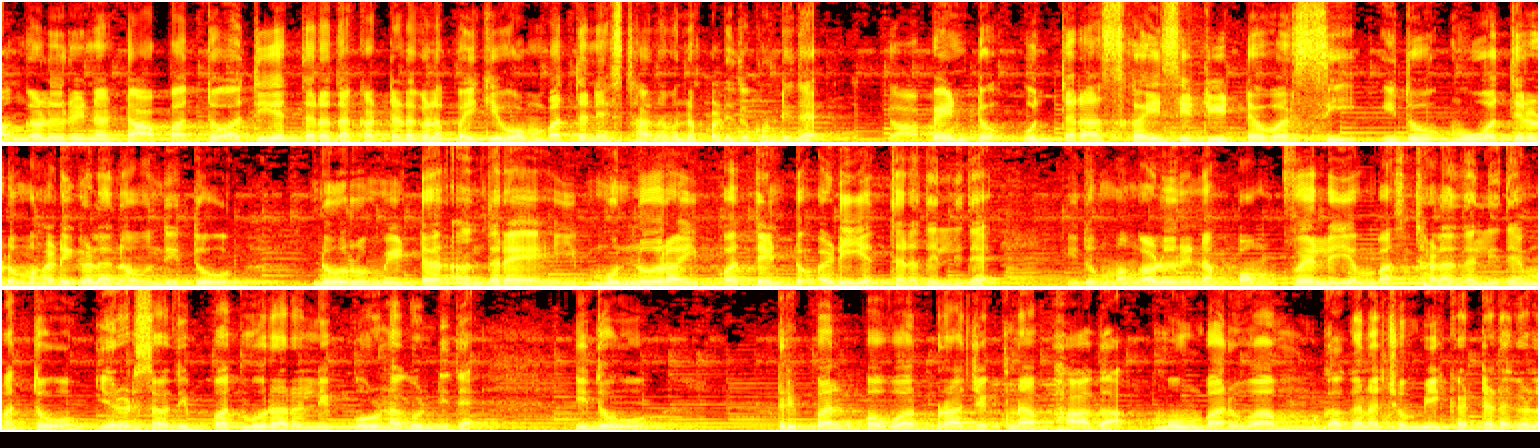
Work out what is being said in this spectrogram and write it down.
ಮಂಗಳೂರಿನ ಟಾಪ್ ಹತ್ತು ಅತಿ ಎತ್ತರದ ಕಟ್ಟಡಗಳ ಪೈಕಿ ಒಂಬತ್ತನೇ ಸ್ಥಾನವನ್ನು ಪಡೆದುಕೊಂಡಿದೆ. ಟಾಪ್ ಎಂಟು ಉತ್ತರ ಸ್ಕೈ ಸಿಟಿ ಟವರ್ ಸಿ. ಇದು ಮೂವತ್ತೆರಡು ಮಹಡಿಗಳನ್ನು ಹೊಂದಿದ್ದು, ನೂರು ಮೀಟರ್ ಅಂದರೆ ಮುನ್ನೂರ ಇಪ್ಪತ್ತೆಂಟು ಅಡಿ ಎತ್ತರದಲ್ಲಿದೆ. ಇದು ಮಂಗಳೂರಿನ ಪಂಪ್ವೆಲ್ ಎಂಬ ಸ್ಥಳದಲ್ಲಿದೆ ಮತ್ತು ಎರಡು ಸಾವಿರದ ಇಪ್ಪತ್ತ್ಮೂರರಲ್ಲಿ ಪೂರ್ಣಗೊಂಡಿದೆ. ಇದು ಟ್ರಿಪಲ್ ಪವರ್ ಪ್ರಾಜೆಕ್ಟ್ನ ಭಾಗ. ಮುಂಬರುವ ಗಗನಚುಂಬಿ ಕಟ್ಟಡಗಳ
